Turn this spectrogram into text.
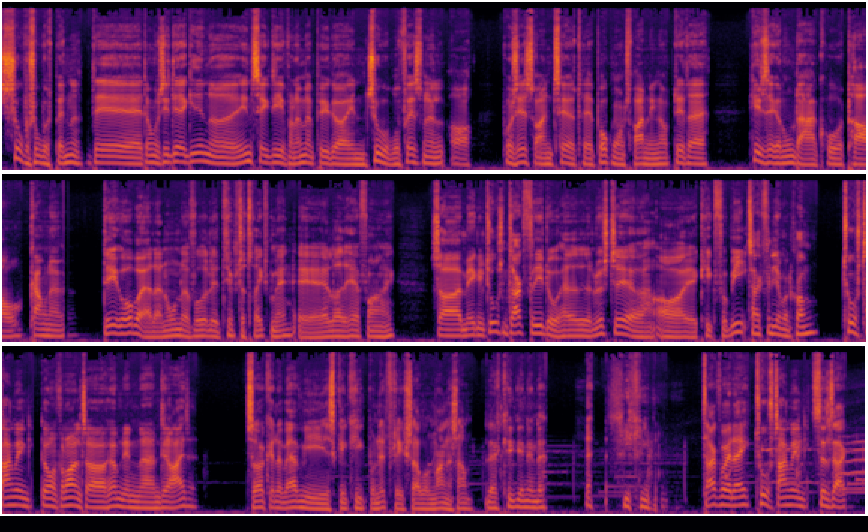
Super, super spændende. Det, det må sige, det har givet noget indsigt i, hvordan man bygger en super professionel og procesorienteret uh, brugvognsforretning op. Det er der helt sikkert nogen, der har kunnet drage gavn af. Det håber jeg, at der er nogen, der har fået lidt tips og tricks med uh, allerede herfra. Ikke? Så Mikkel, tusind tak, fordi du havde lyst til at, at kigge forbi. Tak fordi jeg måtte komme. Tusind tak, Mikkel. Det var en fornøjelse at høre om din, din rejse. Så kan det være, at vi skal kigge på Netflix abonnementer sammen. Lad os kigge ind i det. tak for i dag. Tusind tak, Mikkel. Selv tak.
